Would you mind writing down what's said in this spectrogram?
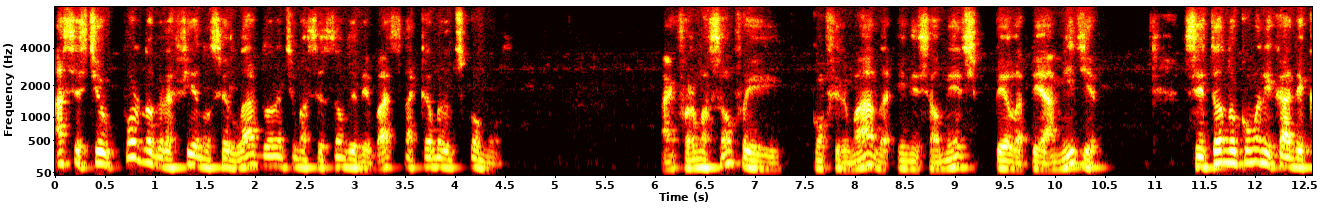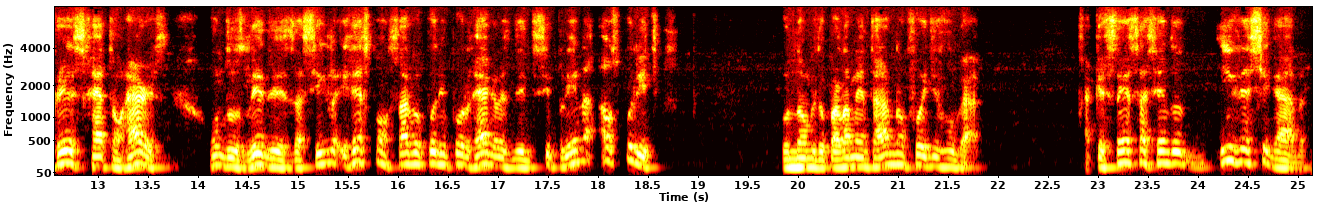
assistiu pornografia no celular durante uma sessão de debates na Câmara dos Comuns. A informação foi confirmada inicialmente pela PA Mídia, citando o comunicado de Chris Hatton Harris, um dos líderes da sigla e responsável por impor regras de disciplina aos políticos. O nome do parlamentar não foi divulgado. A questão está sendo investigada.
